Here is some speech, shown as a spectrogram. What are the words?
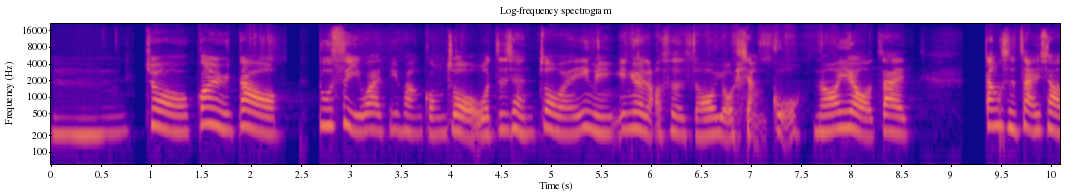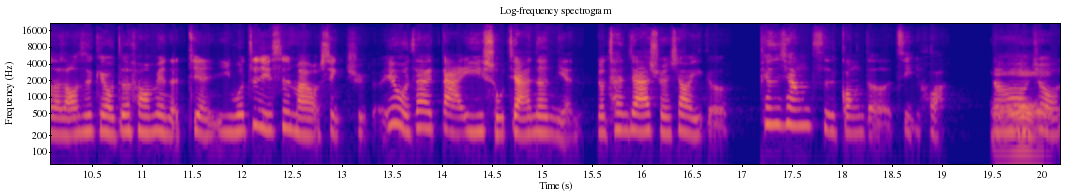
嗯，就关于到都市以外地方工作，我之前作为一名音乐老师的时候有想过，然后也有在当时在校的老师给我这方面的建议，我自己是蛮有兴趣的，因为我在大一暑假那年有参加学校一个偏乡自工的计划，然后就有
